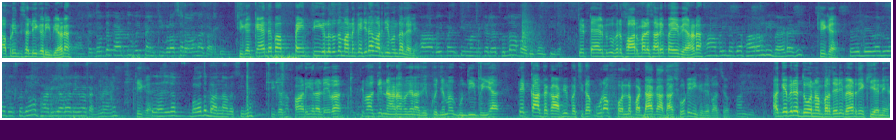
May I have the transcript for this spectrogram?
ਆਪਣੀ ਤਸੱਲੀ ਕਰੀ ਵੀ ਹਨਾ? ਹਾਂ ਤੇ ਦੁੱਧ ਕੱਢ ਦੂ ਬਈ 35 ਪਲੱਸ ਆਰਾਮ ਨਾਲ ਕੱਢ ਦੂ ਠੀਕ ਹੈ ਕਹਿੰਦੇ ਬਾ 35 ਕਿਲੋ ਦੁੱਧ ਮੰਨ ਕੇ ਜਿਹੜਾ ਮਰਜ਼ੀ ਬੰਦਾ ਲੈ ਲੇ। ਹਾਂ ਬਈ 35 ਮੰਨ ਕੇ ਲੈ ਖੁੱਲਾ ਪਾ ਦੂ 35 ਦਾ। ਤੇ ਟੈਗ ਟੂ ਫਿਰ ਫਾਰਮ ਵਾਲੇ ਸਾਰੇ ਪਏ ਪਿਆ ਹਨਾ? ਹਾਂ ਬਈ ਲੱਗਾ ਫਾਰਮ ਦੀ ਬੈੜ ਹੈਗੀ ਠੀਕ ਹੈ। ਤੇ ਲੇਵਾ ਲੂਆ ਦੇਖੋ ਜਮਾ ਫਾੜੀ ਵਾਲਾ ਲੇਵਾ ਕੱਢਣਾ ਨੇ ਠੀਕ ਹੈ। ਤੇ ਹਜੇ ਤਾਂ ਬਹੁਤ ਬਾਨਾ ਬੱਸੀ ਨੇ। ਠੀਕ ਹੈ ਸੋ ਫਾੜੀ ਵਾਲਾ ਲੇਵਾ ਤੇ ਬਾਕੀ ਨਾੜਾ ਵਗੈਰਾ ਦੇਖੋ ਜਮਾ ਗੁੰਦੀ ਪਈ ਆ। ਤੇ ਕੱਦ ਕਾਫੀ ਬੱਚੀ ਦਾ ਪੂਰਾ ਫੁੱਲ ਵੱਡਾ ਕੱਦ ਆ ਛੋਟੀ ਨਹੀਂ ਕਿਸੇ ਪਾਸਿਓ। ਹਾਂਜੀ। ਅੱਗੇ ਵੀਰੇ ਦੋ ਨੰਬਰ ਦੇ ਜਿਹੜੀ ਬੈਠ ਦੇਖੀ ਜਾਂਦੇ ਆ।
